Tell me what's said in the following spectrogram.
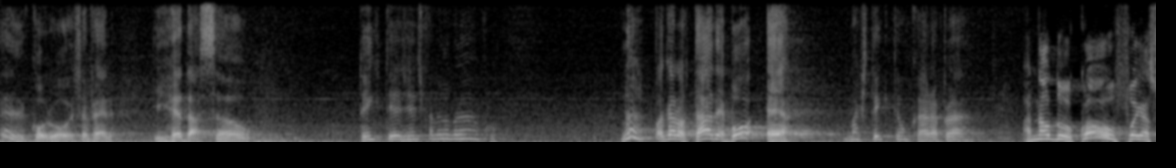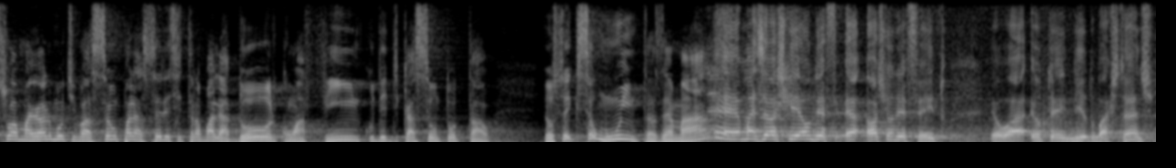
é coroa, isso é velho. E redação, tem que ter gente de cabelo branco. Não, a garotada é boa? É. Mas tem que ter um cara para Arnaldo, qual foi a sua maior motivação para ser esse trabalhador com afinco, dedicação total? Eu sei que são muitas, né? Mas. É, mas eu acho que é um, defe... é, acho que é um defeito. Eu, eu tenho lido bastante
